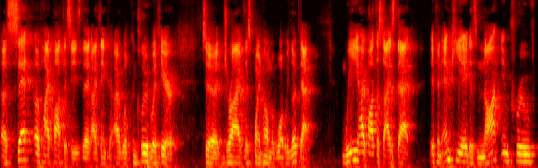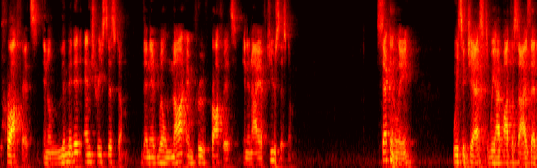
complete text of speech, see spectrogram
a set of hypotheses that I think I will conclude with here to drive this point home of what we looked at. We hypothesize that if an MPA does not improve profits in a limited entry system, then it will not improve profits in an IFQ system. Secondly, we suggest, we hypothesize that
